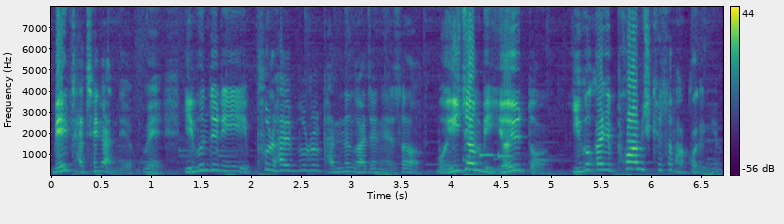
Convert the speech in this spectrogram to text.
매입 자체가 안 돼요. 왜? 이분들이 풀 할부를 받는 과정에서 뭐 이전비, 여윳돈 이것까지 포함시켜서 받거든요.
